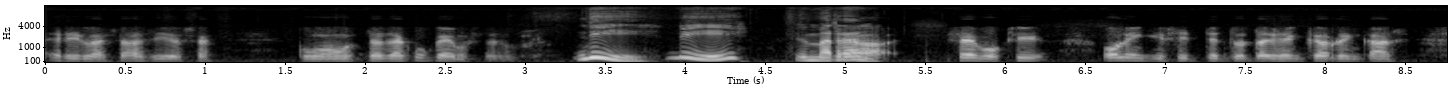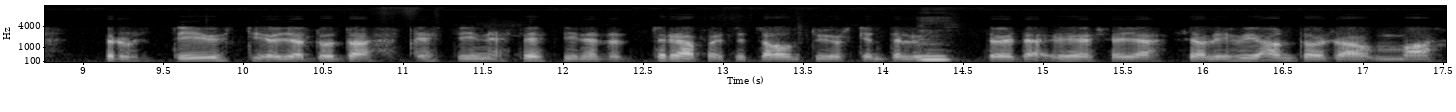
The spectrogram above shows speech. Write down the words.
erilaisissa asioissa, kun on tätä kokemusta tullut. Niin, niin, ymmärrän. Ja sen vuoksi olinkin sitten tuota yhden kaverin kanssa perustettiin yhtiö ja tuota, tehtiin, tehtiin näitä terapeuttitalon työskentelytöitä mm. yhdessä ja se oli hyvin antoisa hommaa.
